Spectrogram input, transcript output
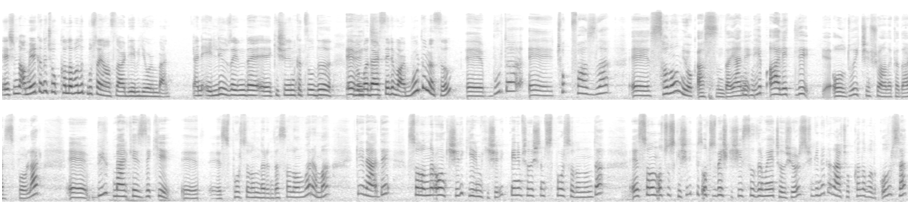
E, şimdi Amerika'da çok kalabalık bu seanslar diye biliyorum ben. Yani 50 üzerinde e, kişinin katıldığı Evet. zumba dersleri var. Burada nasıl? Ee, burada e, çok fazla e, salon yok aslında. Yani hep aletli e, olduğu için şu ana kadar sporlar. E, büyük merkezdeki e, e, spor salonlarında salon var ama genelde salonlar 10 kişilik, 20 kişilik. Benim çalıştığım spor salonunda e, salon 30 kişilik. Biz 35 kişiyi sığdırmaya çalışıyoruz. Çünkü ne kadar çok kalabalık olursak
